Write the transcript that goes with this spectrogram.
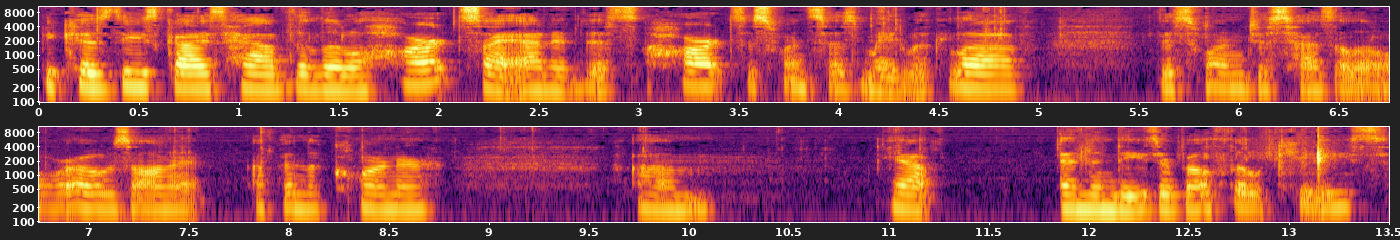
Because these guys have the little hearts. I added this hearts. This one says made with love. This one just has a little rose on it up in the corner. Um, yeah. And then these are both little cuties.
